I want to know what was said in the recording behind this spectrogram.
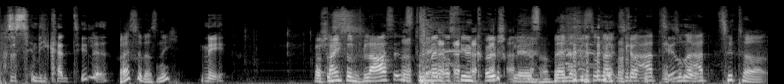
Was ist denn die Kantille? Weißt du das nicht? Nee. Wahrscheinlich so ein Blasinstrument aus vielen Kölschgläsern. Nein, das ist so eine, so eine, Art, so eine Art Zitter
